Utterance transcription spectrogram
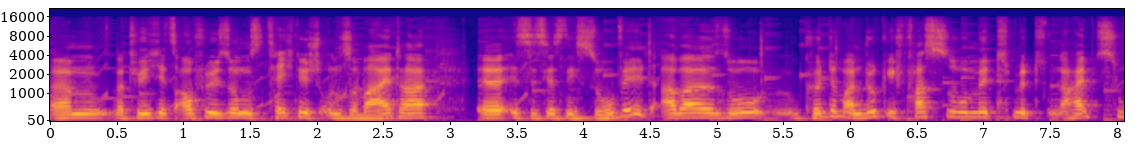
Ähm, natürlich jetzt auflösungstechnisch und so weiter äh, ist es jetzt nicht so wild, aber so könnte man wirklich fast so mit, mit einem halb zu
